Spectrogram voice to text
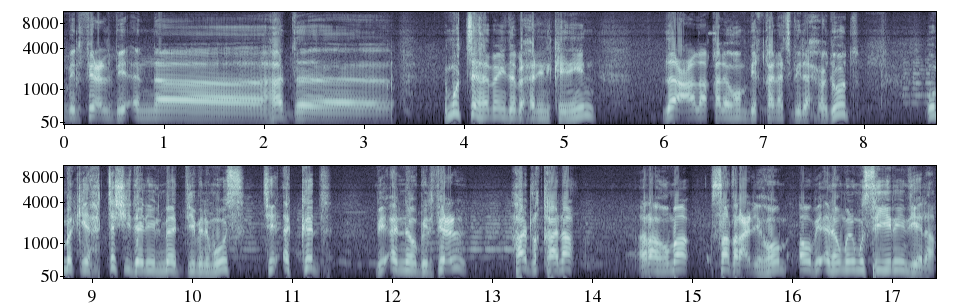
بالفعل بأن هاد المتهمين دابا حاليا كاينين. لا علاقة لهم بقناة بلا حدود وما كاين حتى شي دليل مادي ملموس تأكد بأنه بالفعل هاد القناة راهما صادر عليهم أو بأنهم المسيرين ديالها.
